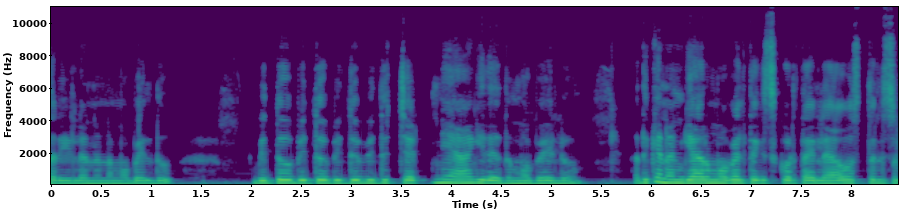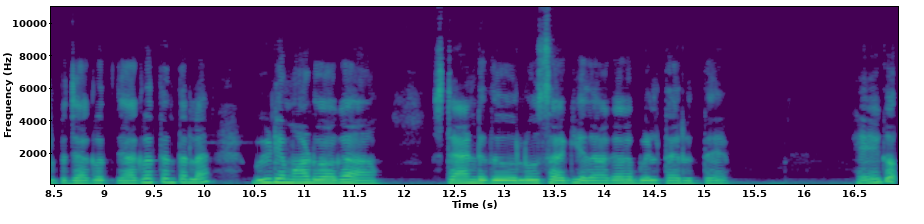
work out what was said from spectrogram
ಸರಿ ಇಲ್ಲ ನನ್ನ ಮೊಬೈಲ್ದು ಬಿದ್ದು ಬಿದ್ದು ಬಿದ್ದು ಬಿದ್ದು ಚಟ್ನಿ ಆಗಿದೆ ಅದು ಮೊಬೈಲು ಅದಕ್ಕೆ ನನಗೆ ಯಾರು ಮೊಬೈಲ್ ತೆಗೆಸಿಕೊಡ್ತಾ ಇಲ್ಲ. ಯಾವ ವಸ್ತುಲಿ ಸ್ವಲ್ಪ ಜಾಗ್ರತೆ ಜಾಗ್ರತೆ ಅಂತಲ್ಲ ವೀಡಿಯೋ ಮಾಡುವಾಗ ಸ್ಟ್ಯಾಂಡದು ಲೂಸಾಗಿ ಅದು ಆಗಾಗ ಬೀಳ್ತಾ ಇರುತ್ತೆ. ಹೇಗೋ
